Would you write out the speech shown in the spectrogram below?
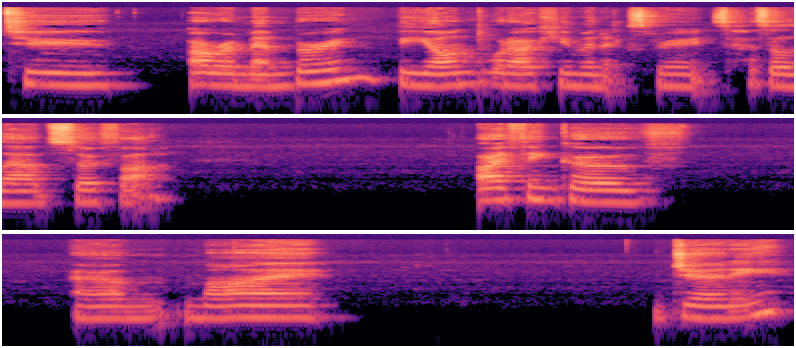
to our remembering beyond what our human experience has allowed so far. I think of um, my journey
